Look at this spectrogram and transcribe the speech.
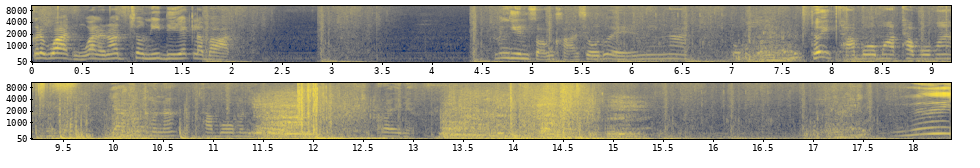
ก็ได้ว่าถึงว่าแล้วเนาะช่วงนี้ดีเด็กระบาดมันยืนสองขาโชว์ด้วยไม่น่า เฮ้ยทาโบมาทาโบมา อย่าลุกมันนะทาโบมันอะไรเนี่ยเฮ้ย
